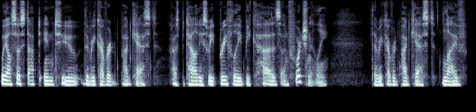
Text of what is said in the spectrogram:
We also stopped into the recovered podcast hospitality suite briefly because unfortunately the recovered podcast live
